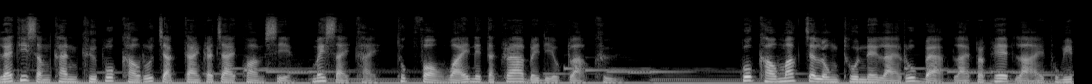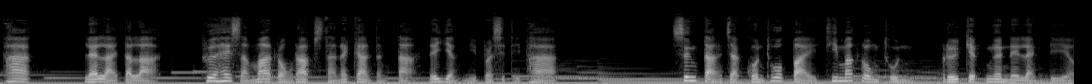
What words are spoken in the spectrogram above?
และที่สำคัญคือพวกเขารู้จักการกระจายความเสี่ยง ไม่ใส่ไข่ ทุกฟองไว้ในตะกร้าใบเดียวกล่าวคือ พวกเขามักจะลงทุนในหลายรูปแบบหลายประเภทหลายภูมิภาค และหลายตลาด เพื่อให้สามารถรองรับสถานการณ์ต่างๆ ได้อย่างมีประสิทธิภาพ ซึ่งต่างจากคนทั่วไปที่มักลงทุนหรือเก็บเงินในแหล่งเดียว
